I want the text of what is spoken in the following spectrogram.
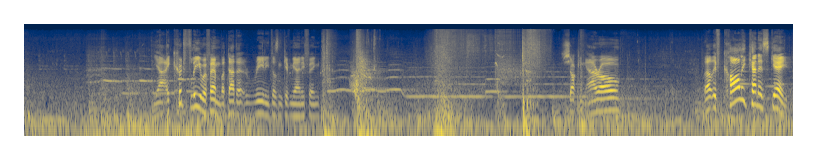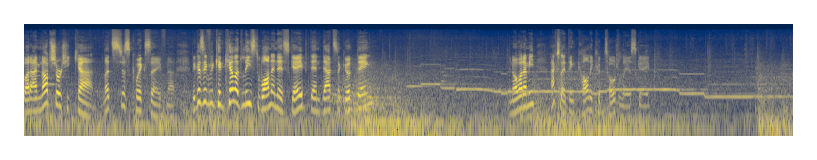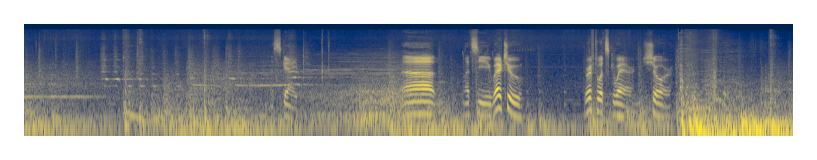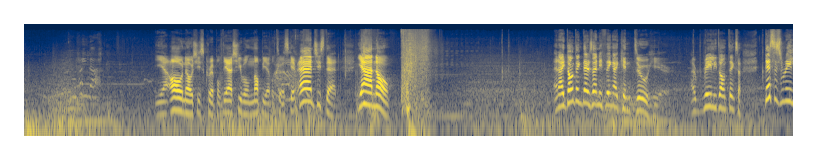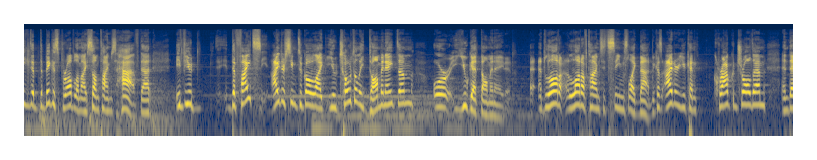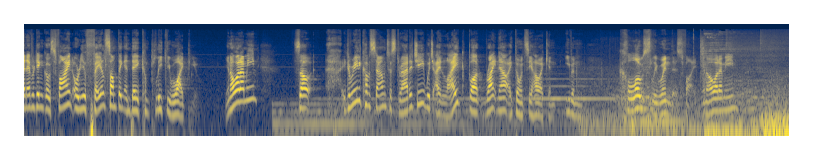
Yeah, I could flee with him, but that uh, really doesn't give me anything. Shocking arrow. Well, if Kali can escape, but I'm not sure she can. Let's just quick save now. Because if we can kill at least one and escape, then that's a good thing. You know what I mean? Actually, I think Kali could totally escape. Escape. Uh, let's see, where to? Driftwood Square, sure. Yeah, oh no, she's crippled. Yeah, she will not be able to escape. And she's dead. Yeah, no. And I don't think there's anything I can do here. I really don't think so. This is really the, the biggest problem I sometimes have, that if you... The fights either seem to go like you totally dominate them, or you get dominated. A, lot, of, a lot of times it seems like that, because either you can crowd control them and then everything goes fine, or you fail something and they completely wipe you. You know what I mean? So, it really comes down to strategy, which I like, but right now I don't see how I can even closely win this fight. You know what I mean?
